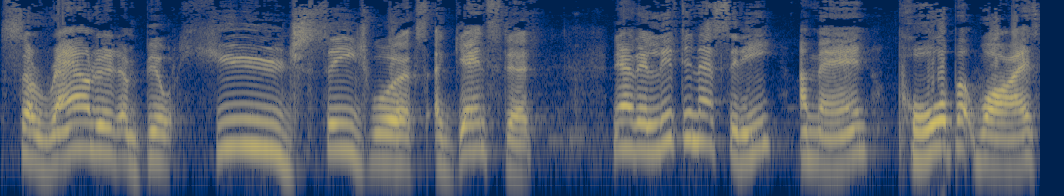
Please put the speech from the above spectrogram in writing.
surrounded it and built huge siege works against it. Now there lived in that city a man, poor but wise,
